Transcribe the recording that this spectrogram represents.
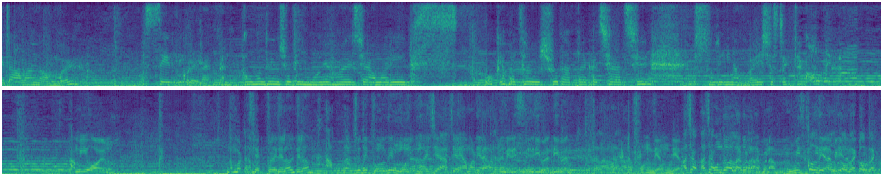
এটা আমার নাম্বার সেভ করে রাখবেন। কোনোদিন যদি মনে হয় যে আমার এই বুকে ব্যথার ওষুধ আপনার কাছে আছে তাহলে এই নাম্বারে জাস্ট একটা কল দেবেন। আমি অয়ন। নাম্বারটা সেভ করে দিলাম। দিলাম আপনার যদি কোনোদিন মনে হয় যে আপনি আমার ব্যথার মেডিসিন দিবেন দিবেন তাহলে আমাকে একটা ফোন দিন। আচ্ছা আচ্ছা ফোন দেওয়া লাগবে না, লাগবে না। মিস কল দিন আমি কল ব্যাক কল ব্যাক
